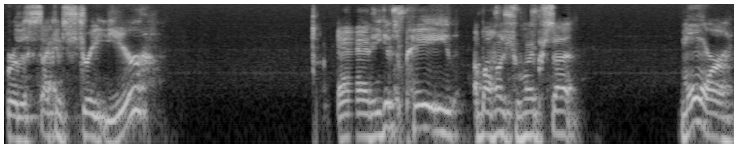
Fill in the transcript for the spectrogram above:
for the second straight year? And he gets paid about 120% more,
